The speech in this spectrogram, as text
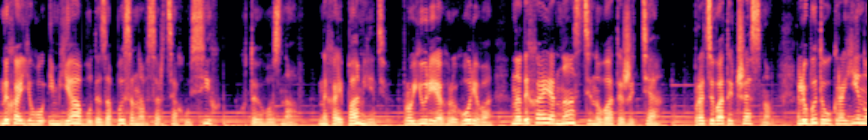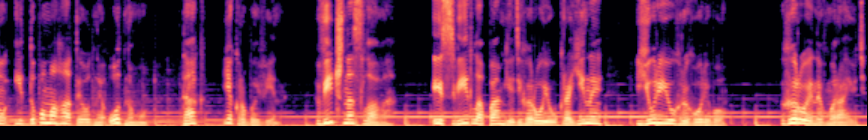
Нехай його ім'я буде записано в серцях усіх, хто його знав. Нехай пам'ять про Юрія Григорєва надихає нас цінувати життя, працювати чесно, любити Україну і допомагати одне одному, так як робив він. Вічна слава і світла пам'ять Герою України Юрію Григорєву. Герої не вмирають.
